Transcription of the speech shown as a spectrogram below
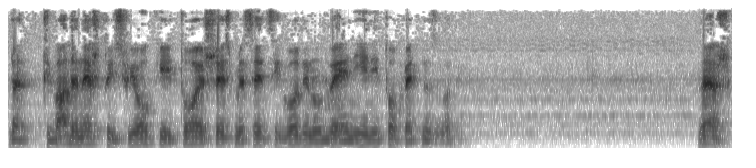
Da ti vade nešto iz fioki i to je 6 meseci, godinu, dve, nije ni to 15 godina. Znaš, e,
